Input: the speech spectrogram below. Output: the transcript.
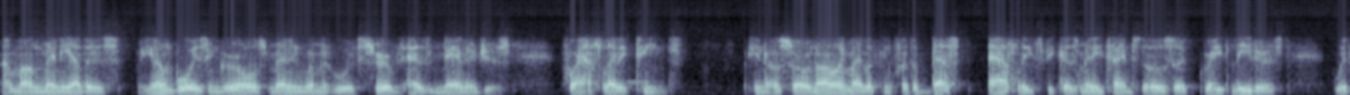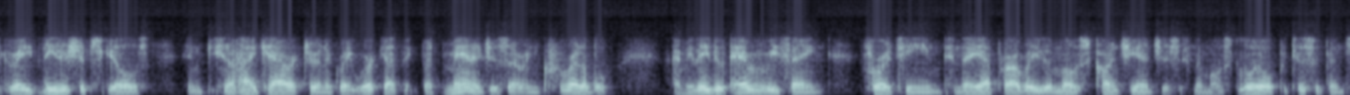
among many others, young boys and girls, men and women who have served as managers for athletic teams you know, so not only am I looking for the best athletes because many times those are great leaders with great leadership skills and you know high character and a great work ethic, but managers are incredible. I mean, they do everything for a team, and they are probably the most conscientious and the most loyal participants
